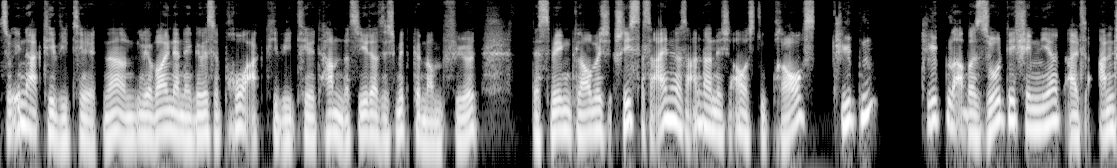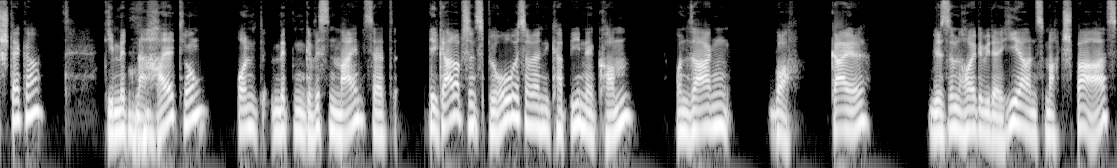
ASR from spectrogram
zu, Inaktivität. Ne? Und wir wollen ja eine gewisse Proaktivität haben, dass jeder sich mitgenommen fühlt. Deswegen glaube ich, schließt das eine das andere nicht aus. Du brauchst Typen, Typen aber so definiert als Anstecker, die mit einer mhm. Haltung und mit einem gewissen Mindset, egal ob es ins Büro ist oder in die Kabine kommen und sagen, boah, geil, wir sind heute wieder hier und es macht Spaß.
